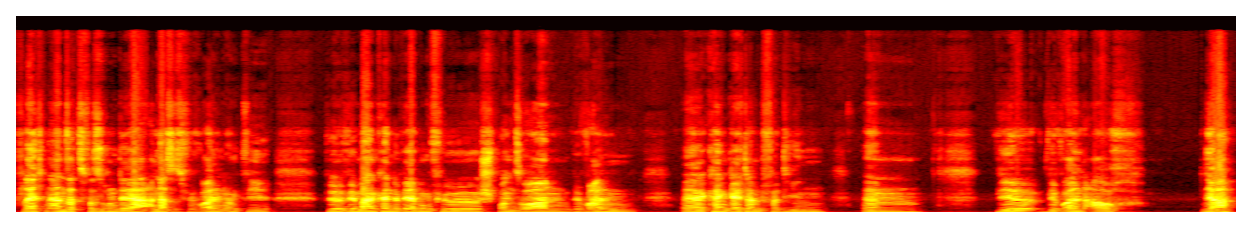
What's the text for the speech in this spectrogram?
vielleicht einen Ansatz versuchen, der anders ist. Wir wollen irgendwie, wir, wir machen keine Werbung für Sponsoren, wir wollen äh, kein Geld damit verdienen. Ähm, wir, wir wollen auch, ja,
